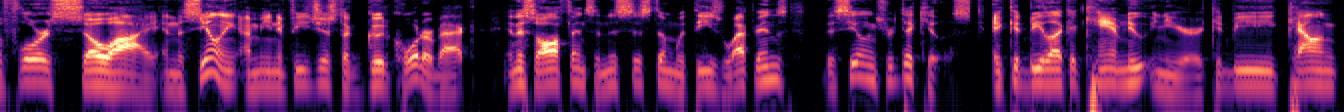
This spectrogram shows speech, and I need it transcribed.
The floor is so high. And the ceiling, I mean, if he's just a good quarterback in this offense, in this system with these weapons, the ceiling's ridiculous. It could be like a Cam Newton year. It could be Colin,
